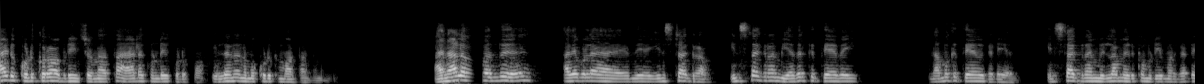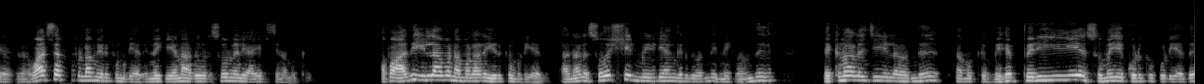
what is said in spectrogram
ஆடு கொடுக்குறோம் அப்படின்னு சொன்னா தான் ஆடை கொண்டே கொடுப்போம். இல்லைன்னா நம்ம கொடுக்க மாட்டாங்க நம்ம. அதனால வந்து அதே போல இந்த இன்ஸ்டாகிராம் இன்ஸ்டாகிராம் எதற்கு தேவை? நமக்கு தேவை கிடையாது. இன்ஸ்டாகிராம் இல்லாம இருக்க முடியுமான்னு கேட்டா வாட்ஸ்அப் இல்லாம இருக்க முடியாது. இன்னைக்கு ஏன்னா அது ஒரு சூழ்நிலை ஆயிடுச்சு நமக்கு. அப்ப அது இல்லாம நம்மளால இருக்க முடியாது. அதனால சோசியல் மீடியாங்கிறது வந்து இன்னைக்கு வந்து டெக்னாலஜியில வந்து நமக்கு மிகப்பெரிய சுமையை கொடுக்கக்கூடியது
